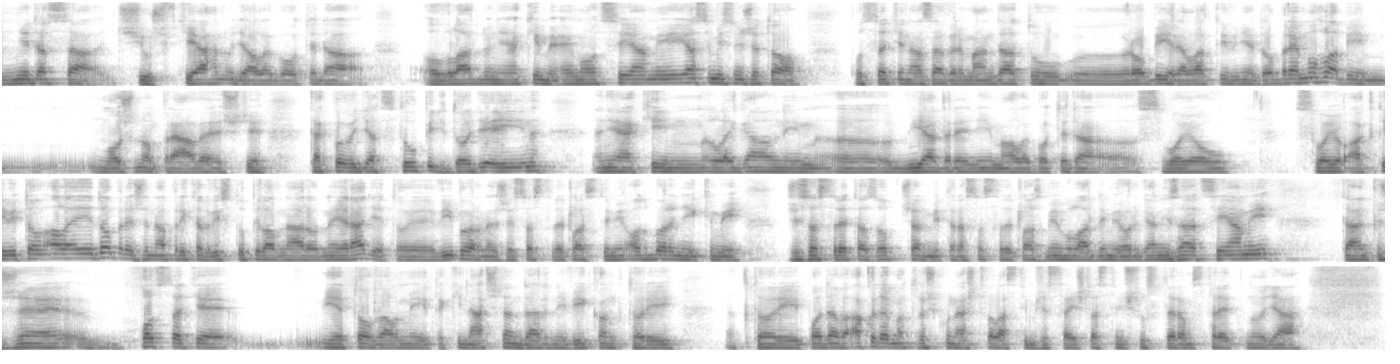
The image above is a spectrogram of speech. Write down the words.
nedá sa či už vtiahnuť, alebo teda ovládnuť nejakými emóciami. Ja si myslím, že to v podstate na záver mandátu e, robí relatívne dobre. Mohla by možno práve ešte, tak povediať, vstúpiť do dejín nejakým legálnym vyjadrením alebo teda svojou svojou aktivitou, ale je dobré, že napríklad vystúpila v Národnej rade. To je výborné, že sa stretla s tými odborníkmi, že sa stretla s občanmi, teraz sa stretla s mimovládnymi organizáciami. Takže v podstate je to veľmi taký nadštandardný výkon, ktorý, ktorý podáva. Ako ma trošku naštvala s tým, že sa išla s tým Šusterom stretnúť a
